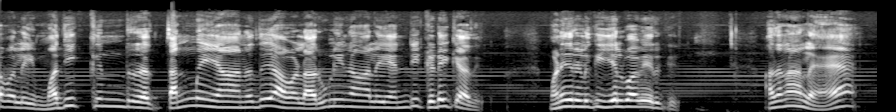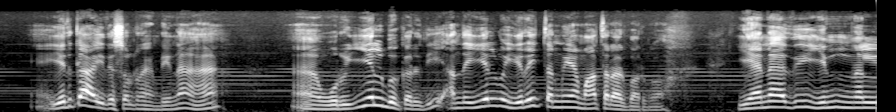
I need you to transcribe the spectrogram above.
அவளை மதிக்கின்ற தன்மையானது அவள் அருளினாலே அன்றி கிடைக்காது. மனிதர்களுக்கு இயல்பாகவே இருக்குது அதனால் எதுக்காக இதை சொல்கிறேன் அப்படின்னா ஒரு இயல்பு கருதி அந்த இயல்பை இறைத்தன்மையாக மாற்றுறாரு பாருங்க. எனது இன்னல்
